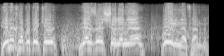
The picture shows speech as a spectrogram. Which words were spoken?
Yeni Kapı'daki lezzet şölene buyurun efendim.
